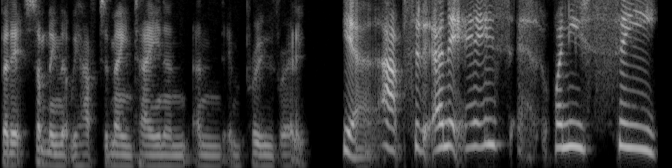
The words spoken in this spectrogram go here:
But it's something that we have to maintain and and improve really. Yeah, absolutely. And it is when you see,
